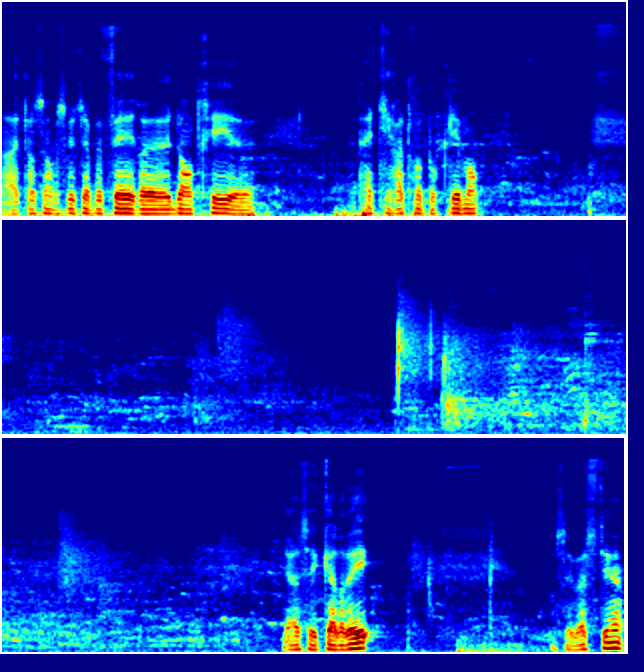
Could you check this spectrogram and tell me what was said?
Ah, attention parce que ça peut faire euh, d'entrée euh, un tir à trois pour Clément. Là, c'est cadré. Sébastien.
